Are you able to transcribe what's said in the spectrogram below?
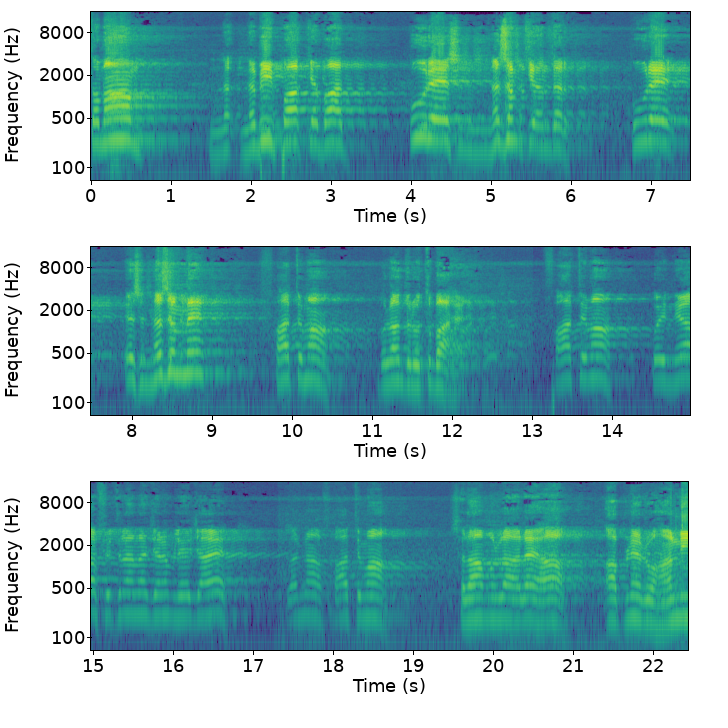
तमाम नबी पाक के बाद पूरे इस नज़म के अंदर, पूरे इस नज़म में फातिमा बुलंद रुतबा है। फातिमा कोई नया फितना न जन्म ले जाए, वरना फातिमा अलैहा अपने रूहानी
